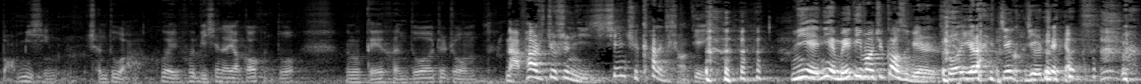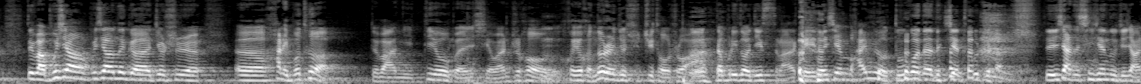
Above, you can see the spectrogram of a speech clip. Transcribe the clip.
保密性程度啊，会会比现在要高很多。那么给很多这种，哪怕就是你先去看了这场电影，你也你也没地方去告诉别人说原来结果就是这样，对吧？不像不像那个就是呃《哈利波特》，对吧？你第六本写完之后，嗯。会有很多人就去剧透说啊，邓布利多已经死了，给那些还没有读过的那些读者，就一下子新鲜度就降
